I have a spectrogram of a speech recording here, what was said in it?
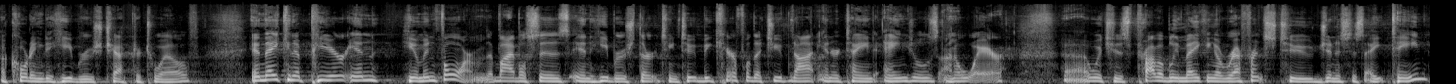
according to Hebrews chapter 12. And they can appear in human form. The Bible says in Hebrews 13, 2, be careful that you've not entertained angels unaware, uh, which is probably making a reference to Genesis 18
